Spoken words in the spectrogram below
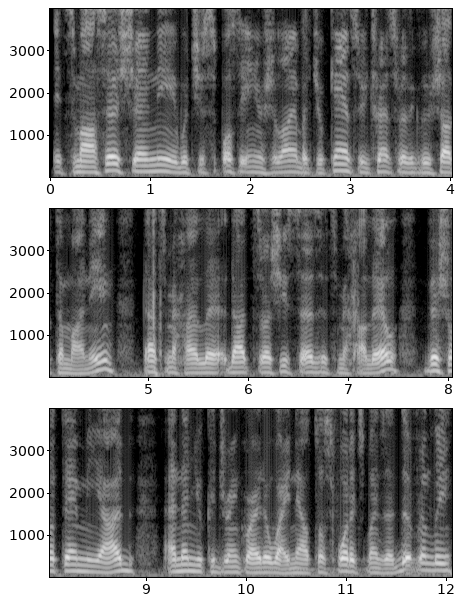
It's Maaser Sheni, which you're supposed to be in your Yerushalayim, but you can't, so you transfer the Kedusha to money. That's Mechalel. That's Rashi says it's Mechalel. Veshote Miyad and then you could drink right away. Now, Tosfot explains that differently.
